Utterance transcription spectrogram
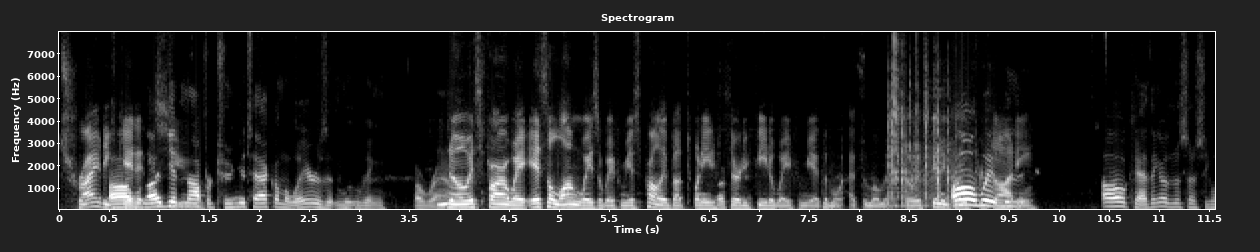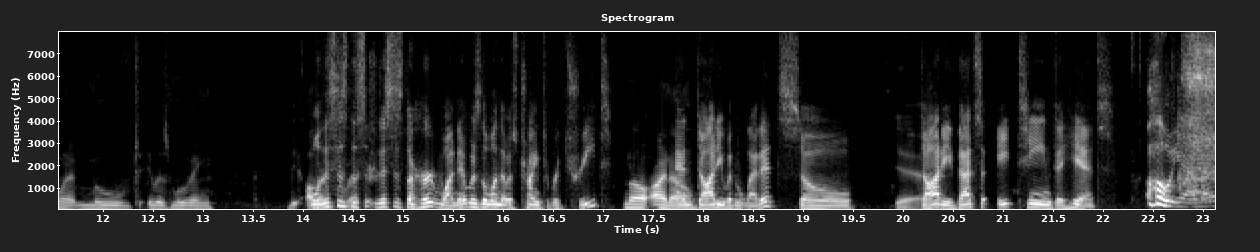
try to Uh, get it would I get an opportunity attack on the way, or is it moving around? no it's far away it's a long ways away from you it's probably about 20 to Okay. 30 feet away from you at the mo- at the moment so it's gonna go Oh, for wait, dotty Oh, okay. I think I was misunderstanding when it moved. It was moving the other. well this is the this is the hurt one it was the one that was trying to retreat No, I know. and dotty wouldn't let it so yeah. dotty that's 18 to hit Oh yeah, that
